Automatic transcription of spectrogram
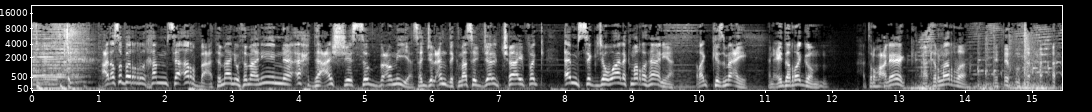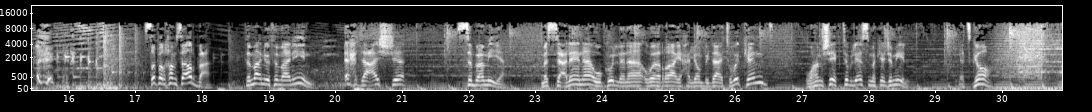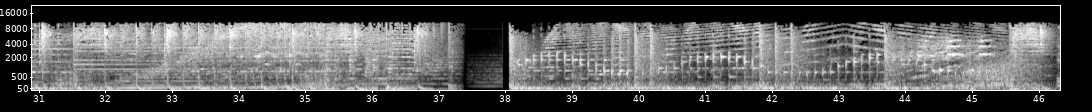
على صفر خمسة أربعة ثمانية وثمانين أحد عشر سبعمية. سجل عندك ما سجلت شايفك. أمسك جوالك مرة ثانية. ركز معي. نعيد الرقم. حتروح عليك. آخر مرة. صفر خمسة أربعة ثمانية وثمانين إحدى عشر سبعمية. مس علينا وقول لنا وين رايح اليوم بداية weekend وأهم شيء اكتب لي اسمك يا جميل. let's go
